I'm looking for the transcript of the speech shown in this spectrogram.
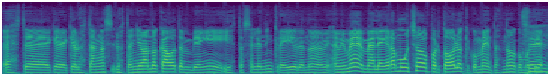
este, que, que lo, están, lo están llevando a cabo también y, y está saliendo increíble, ¿no? A mí, a mí me, me alegra mucho por todo lo que comentas, ¿no? Como Sí. que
